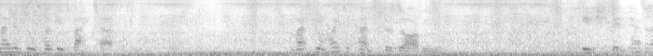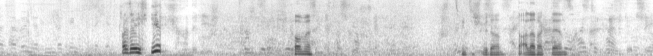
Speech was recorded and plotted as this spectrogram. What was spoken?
Meine Suche geht weiter. Was du heute kannst besorgen. Ich bin der Unsere Verbündeten befinden sich Kampf. Also ich hier. Ich habe die Komme. Jetzt fängt es schon wieder an. Der Alarak Was Dance. du heute kannst besorgen.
